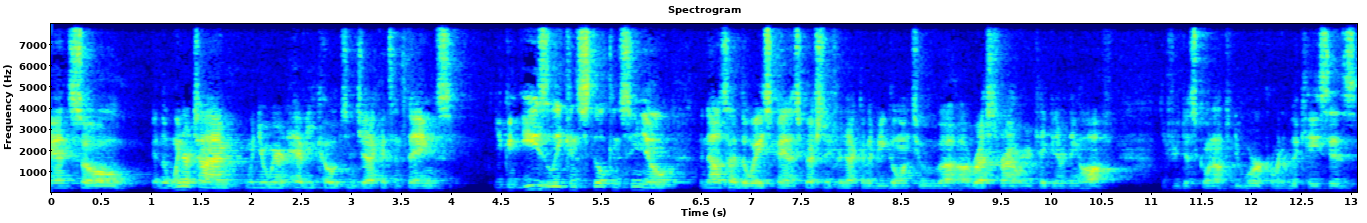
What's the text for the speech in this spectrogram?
and so in the wintertime, when you're wearing heavy coats and jackets and things, you can easily can still conceal an outside the waistband, especially if you're not going to be going to uh, a restaurant where you're taking everything off. If you're just going out to do work or whatever the case is,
